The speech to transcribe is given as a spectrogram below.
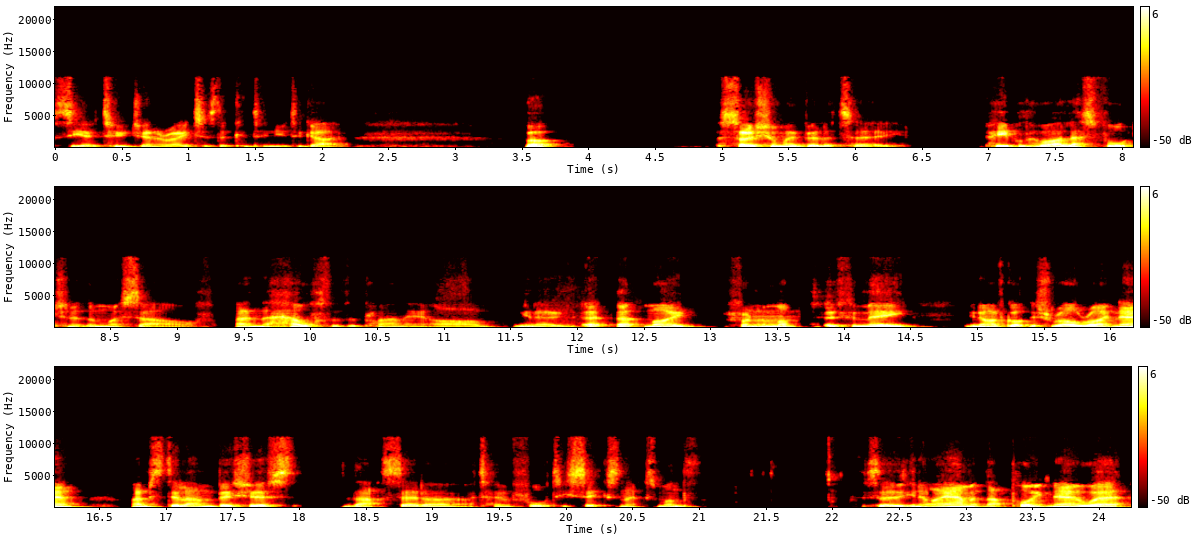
CO2 generators that continue to go. But social mobility, people who are less fortunate than myself, and the health of the planet are, you know, at, at my front of Mm. mind. So for me, you know, I've got this role right now. I'm still ambitious. That said, uh, I turn 46 next month. So, you know, I am at that point now where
